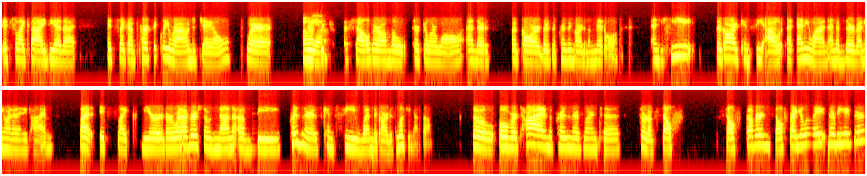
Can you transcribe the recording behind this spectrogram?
it's like the idea that it's like a perfectly round jail where oh, every, yeah. cells are on the circular wall and there's a guard, there's a prison guard in the middle, and he, the guard, can see out at anyone and observe anyone at any time. But it's like mirrored or whatever, so none of the prisoners can see when the guard is looking at them. So over time, the prisoners learn to sort of self self govern, self regulate their behavior.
